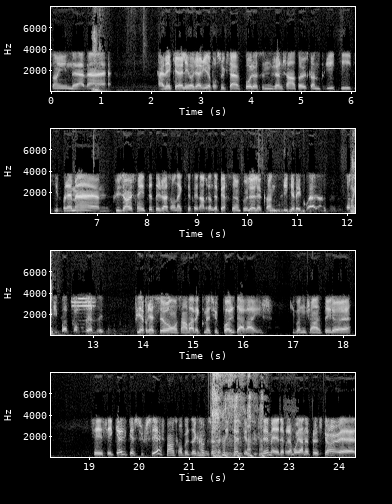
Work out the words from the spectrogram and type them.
scène avant avec euh, Léa Jarry, là, pour ceux qui savent pas, c'est une jeune chanteuse country qui, qui est vraiment euh, plusieurs Saint-Titres déjà à son actif, elle est en train de percer un peu le, le country québécois, là, un peu le country pop qu'on pourrait dire. Puis après ça, on s'en va avec Monsieur Paul Darèche qui va nous chanter là. C'est, c'est quelques succès, je pense qu'on peut le dire comme ça. C'est quelques succès, mais d'après moi, il y en a plus qu'un. euh,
